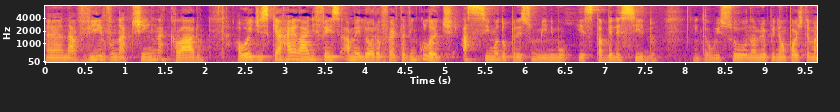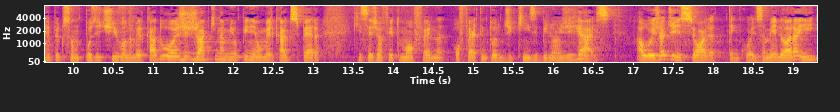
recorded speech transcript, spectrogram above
na Vivo, na TIM, na Claro. A Oi diz que a Highline fez a melhor oferta vinculante, acima do preço mínimo estabelecido. Então, isso, na minha opinião, pode ter uma repercussão positiva no mercado hoje, já que, na minha opinião, o mercado espera que seja feita uma oferta, oferta em torno de 15 bilhões de reais. A Oi já disse, olha, tem coisa melhor aí,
